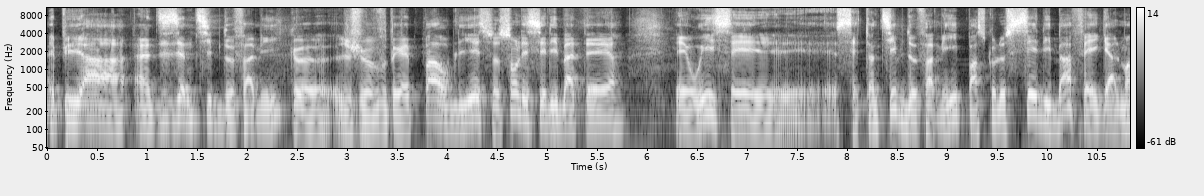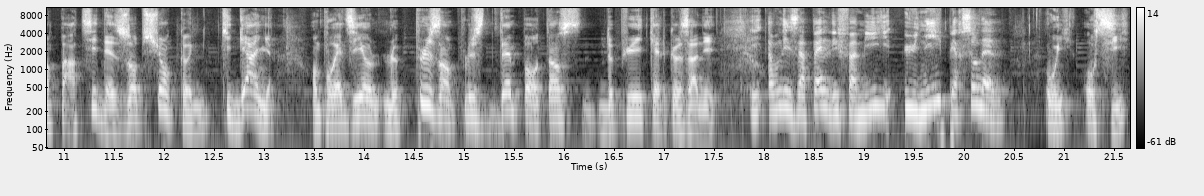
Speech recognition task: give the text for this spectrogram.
Et puis il y a un dixième type de famille que je voudrais pas oublier, ce sont les célibataires. Et oui, c'est c'est un type de famille parce que le célibat fait également partie des options que- qui gagnent, on pourrait dire, le plus en plus d'importance depuis quelques années. Et on les appelle les familles unipersonnelles. Oui, aussi.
